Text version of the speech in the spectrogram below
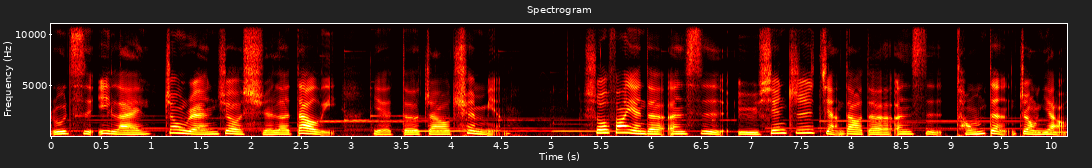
如此一来，众人就学了道理，也得着劝勉。说方言的恩赐与先知讲道的恩赐同等重要，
